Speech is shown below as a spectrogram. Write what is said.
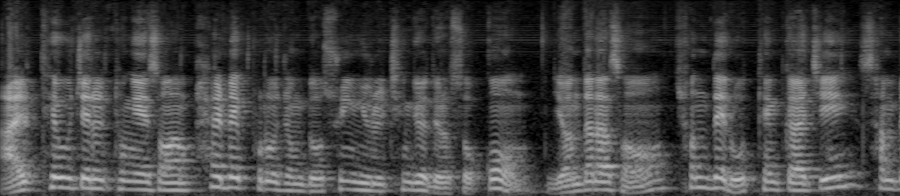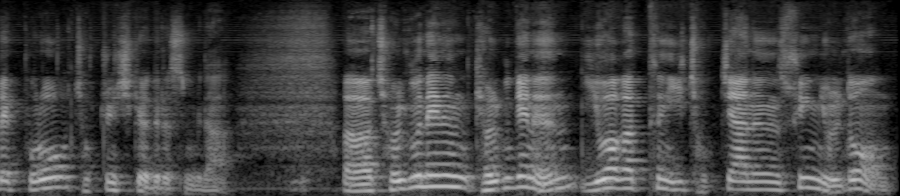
알테우제를 통해서 한 800% 정도 수익률을 챙겨드렸었고, 연달아서 현대 로템까지 300% 적중시켜드렸습니다. 어, 결국에는, 결국에는 이와 같은 이 적지 않은 수익률도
